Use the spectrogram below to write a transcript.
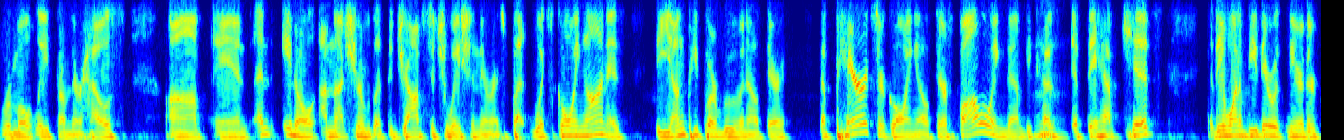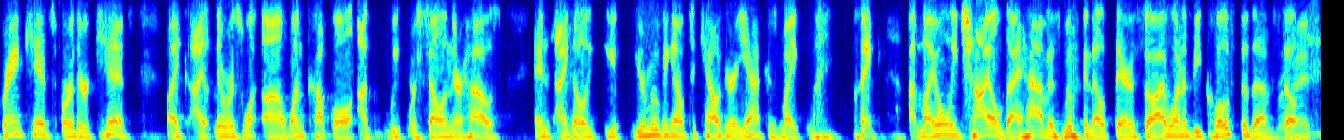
remotely from their house. Um, and, and, you know, I'm not sure what the job situation there is, but what's going on is the young people are moving out there. The parents are going out there following them because mm. if they have kids, they want to be there with near their grandkids or their kids. Like I, there was one, uh, one couple, uh, we were selling their house, and I go, "You're moving out to Calgary, yeah? Because my my like my only child I have is moving out there, so I want to be close to them. Right. So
